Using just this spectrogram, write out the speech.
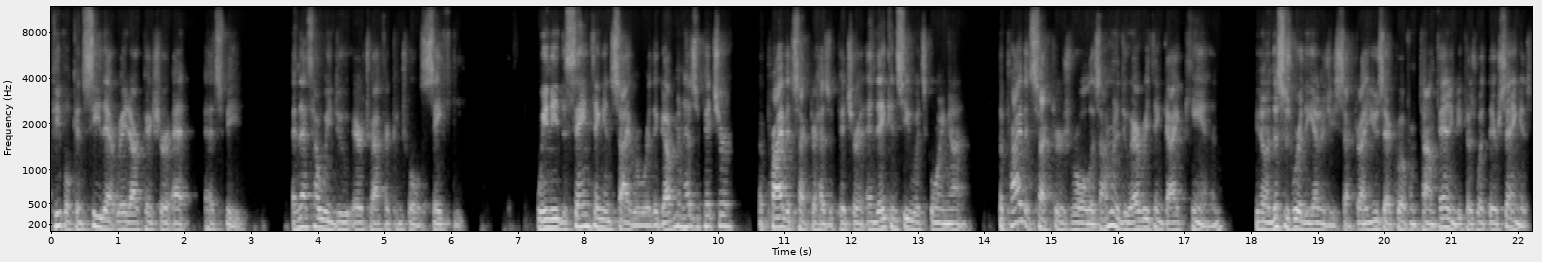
people can see that radar picture at, at speed. And that's how we do air traffic control safety. We need the same thing in cyber where the government has a picture, the private sector has a picture, and they can see what's going on. The private sector's role is I'm going to do everything I can, you know, and this is where the energy sector, I use that quote from Tom Fanning because what they're saying is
